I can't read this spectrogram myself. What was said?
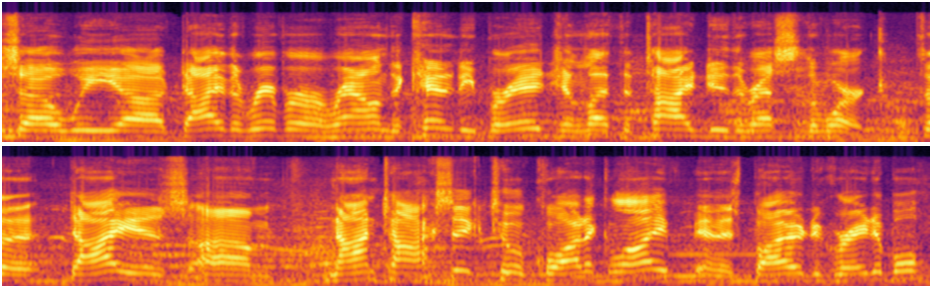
so we uh, dye the river around the Kennedy Bridge and let the tide do the rest of the work. The dye is um, non-toxic to aquatic life and it's biodegradable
